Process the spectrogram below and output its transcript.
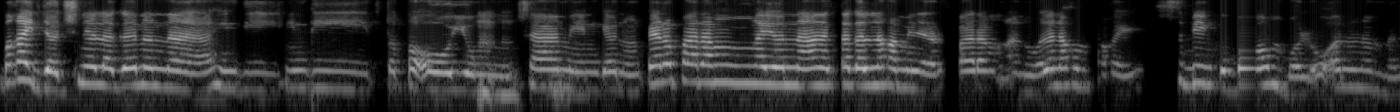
baka judge nila ganun na hindi hindi totoo yung Mm-mm. sa amin, ganun. Pero parang ngayon na nagtagal na kami nila, parang ano, wala na akong pake. Sabihin ko, bumble o ano naman.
